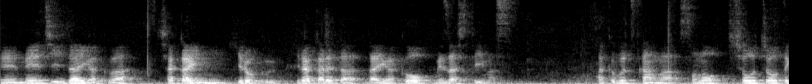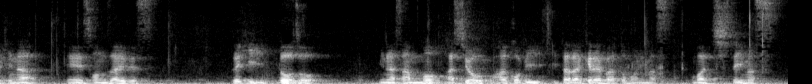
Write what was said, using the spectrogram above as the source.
明治大学は社会に広く開かれた大学を目指しています。博物館はその象徴的な存在です。ぜひどうぞ皆さんも足をお運びいただければと思います。お待ちしています。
